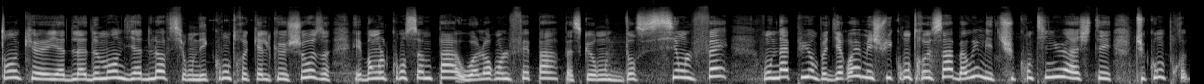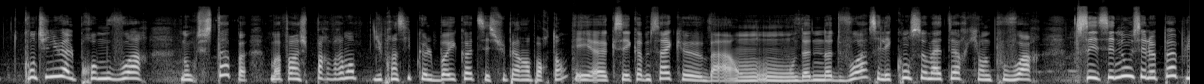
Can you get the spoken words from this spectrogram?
Tant qu'il y a de la demande, il y a de l'offre. Si on est contre quelque chose, eh ben on le consomme pas ou alors on le fait pas parce que si on le fait, on appuie. On peut dire ouais mais je suis contre ça. Bah oui mais tu continues à acheter, tu continues à le promouvoir. Donc stop. Moi enfin je pars vraiment du principe que le boycott c'est super important et euh, que c'est c'est comme ça que bah, on, donne notre voix. C'est les consommateurs qui ont le pouvoir. C'est nous, c'est le peuple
